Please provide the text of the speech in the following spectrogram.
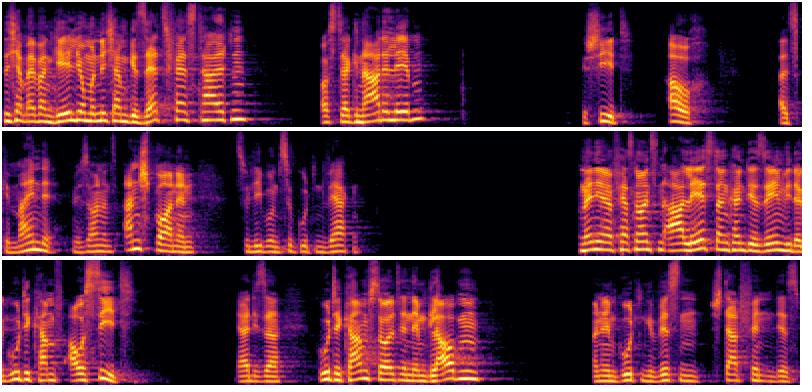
sich am Evangelium und nicht am Gesetz festhalten, aus der Gnade leben. Das geschieht auch als Gemeinde. Wir sollen uns anspornen zu Liebe und zu guten Werken. Und wenn ihr Vers 19a lest, dann könnt ihr sehen, wie der gute Kampf aussieht. Ja, dieser gute Kampf sollte in dem Glauben und im guten Gewissen stattfinden, das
